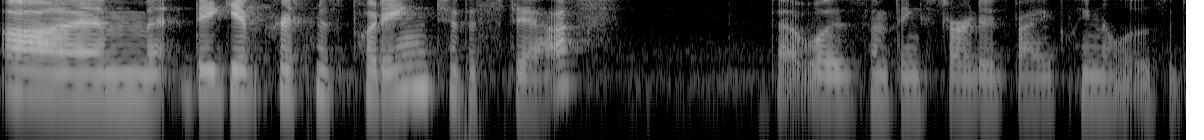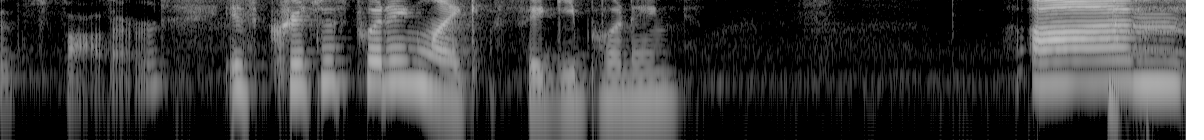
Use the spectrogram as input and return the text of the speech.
Um, they give Christmas pudding to the staff. That was something started by Queen Elizabeth's father. Is Christmas pudding like figgy pudding? Um,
